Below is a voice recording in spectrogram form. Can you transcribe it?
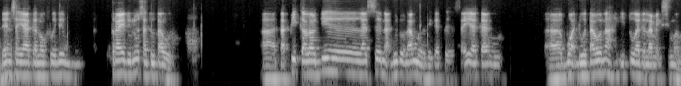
Dan uh, saya akan offer dia try dulu satu tahun. Uh, tapi kalau dia rasa nak duduk lama dia kata saya akan uh, buat dua tahun lah itu adalah maksimum.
